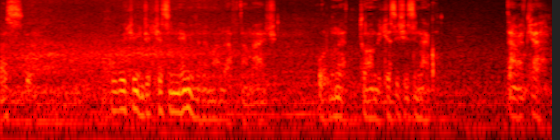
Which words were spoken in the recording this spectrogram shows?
پس خوبه که اینجا کسی نمی‌دونه من رفتم حج. قربونت تو هم به کسی چیزی نگو. دمت گرم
